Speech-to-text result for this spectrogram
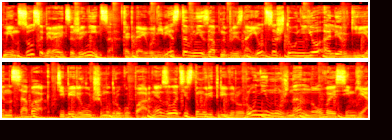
Минсу собирается жениться, когда его невеста внезапно признается, что у нее аллергия на собак. Теперь лучшему другу парня, золотистому ретриверу Руни, нужна новая семья.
